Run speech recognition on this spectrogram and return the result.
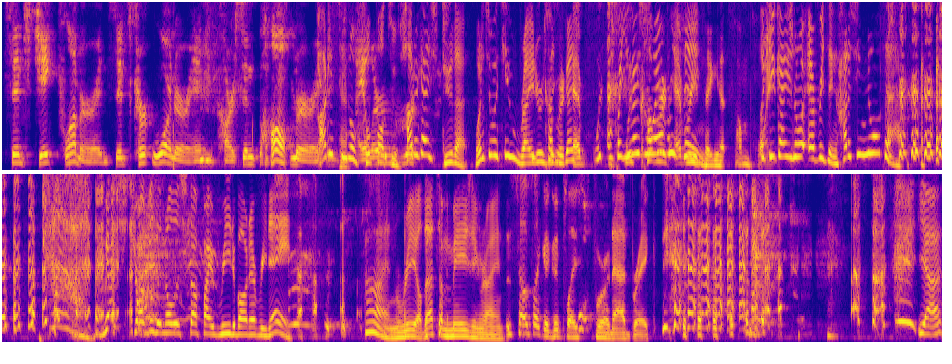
since Jake Plummer and since Kurt Warner and Carson Palmer. How does he know Tyler football too? How do guys do that? What is it with you writers? That you guys, ev- but you guys know everything. everything. at some point. Like you guys know everything. How does he know that? God, I struggle to know the stuff I read about every day. Unreal. That's amazing, Ryan. This sounds like a good place for an ad break yeah.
